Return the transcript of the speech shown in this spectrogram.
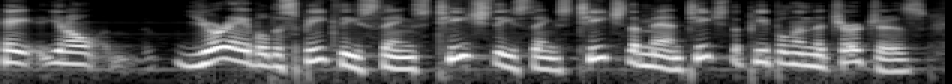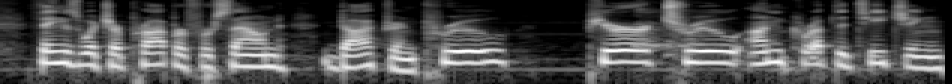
hey, you know, you're able to speak these things, teach these things, teach the men, teach the people in the churches things which are proper for sound doctrine, pure, pure, true, uncorrupted teaching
